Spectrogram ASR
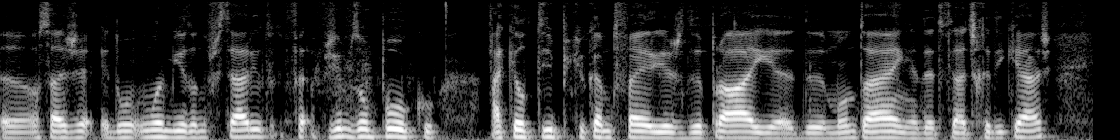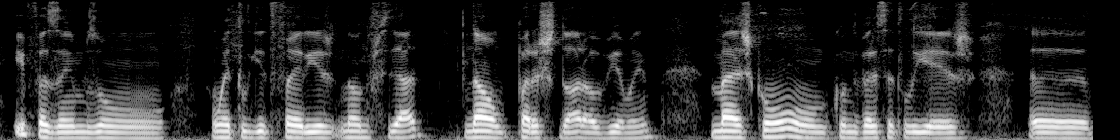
uh, ou seja, é de um ambiente universitário. Fugimos um pouco àquele típico campo de férias de praia, de montanha, de atividades radicais e fazemos um, um ateliê de férias na universidade, não para estudar, obviamente, mas com, com diversos ateliês, uh,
